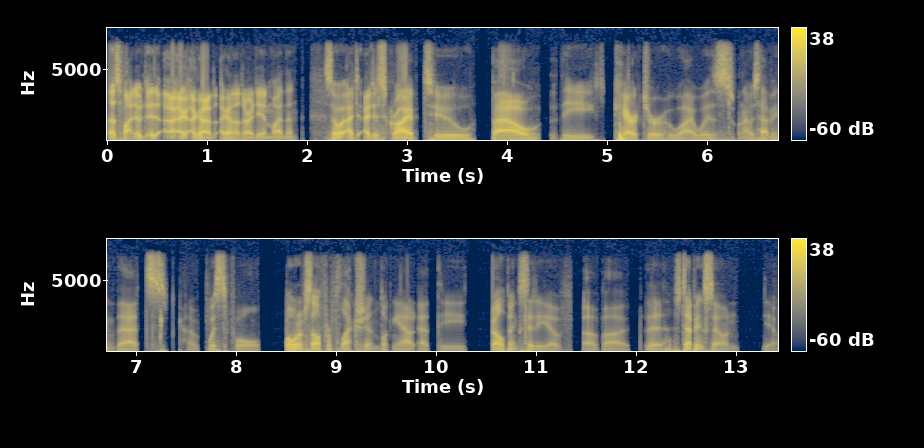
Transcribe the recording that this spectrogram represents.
That's fine. It- it- I, I got I got another idea in mind then. So I, I described to Bao the character who I was when I was having that kind of wistful moment of self-reflection, looking out at the developing city of of uh, the stepping stone, you know,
